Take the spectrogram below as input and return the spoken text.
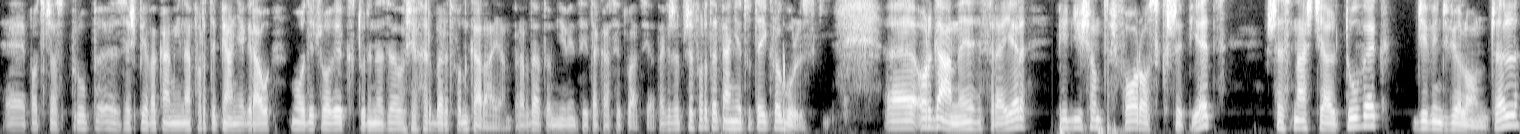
e, podczas prób ze śpiewakami na fortepianie grał młody człowiek, który nazywał się Herbert von Karajan, prawda? To mniej więcej taka sytuacja. Także przy fortepianie tutaj Krogulski. E, organy, Freyer, 54 skrzypiec, 16 altówek, 9 wiolonczel,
